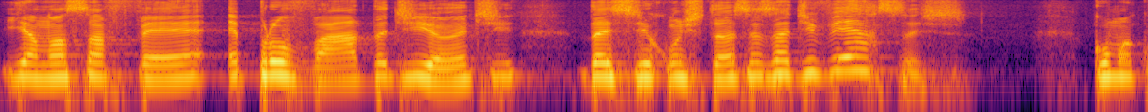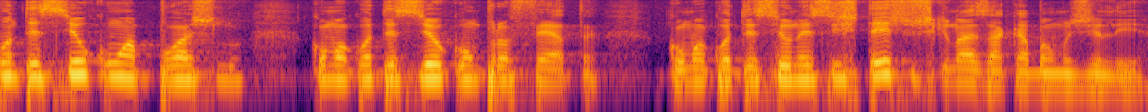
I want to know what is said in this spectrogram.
E a nossa fé é provada diante das circunstâncias adversas, como aconteceu com o apóstolo, como aconteceu com o profeta, como aconteceu nesses textos que nós acabamos de ler.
